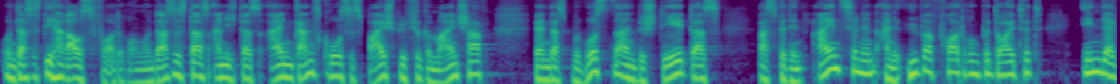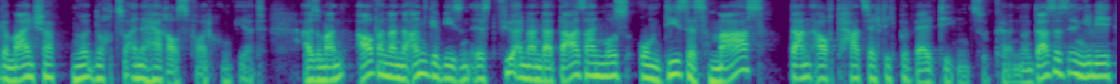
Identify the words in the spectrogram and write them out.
Und das ist die Herausforderung. Und das ist das eigentlich das ein ganz großes Beispiel für Gemeinschaft, wenn das Bewusstsein besteht, dass was für den Einzelnen eine Überforderung bedeutet, in der Gemeinschaft nur noch zu einer Herausforderung wird. Also man aufeinander angewiesen ist, füreinander da sein muss, um dieses Maß dann auch tatsächlich bewältigen zu können. Und das ist irgendwie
